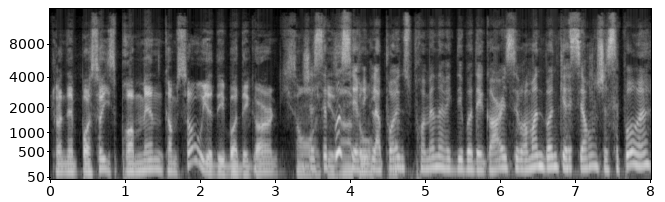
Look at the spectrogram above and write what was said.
je connais pas ça. Ils se promènent comme ça ou il y a des bodyguards qui sont Je sais pas si Eric Lapointe se promène avec des bodyguards. C'est vraiment une bonne question. Je sais pas, hein.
